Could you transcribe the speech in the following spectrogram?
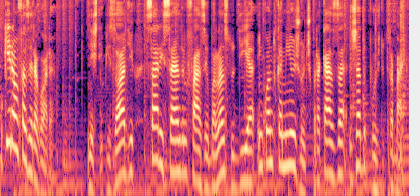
O que irão fazer agora? Neste episódio, Sara e Sandro fazem o balanço do dia enquanto caminham juntos para casa já depois do trabalho.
